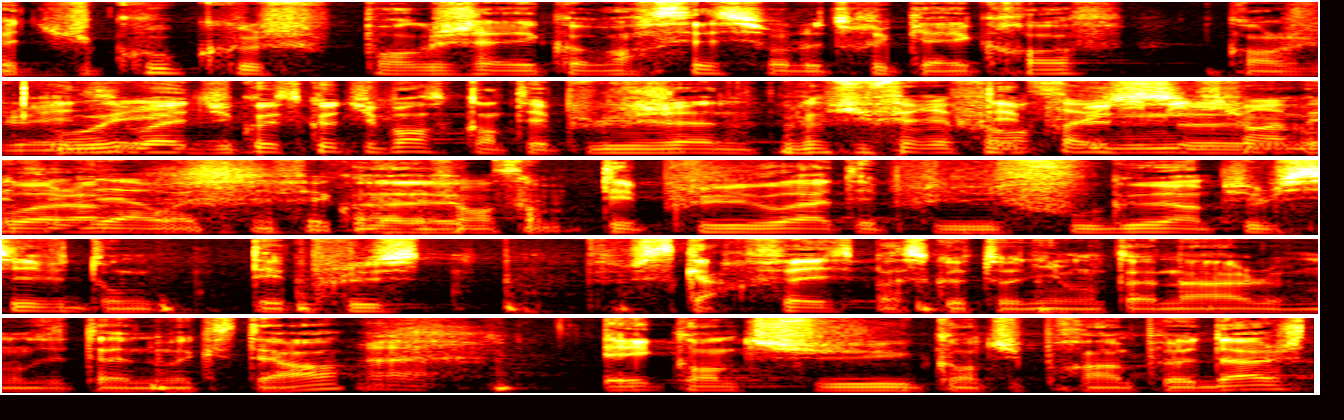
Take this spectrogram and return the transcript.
Euh, bah, du coup, que je, pour que j'avais commencé sur le truc avec Roth, quand je lui ai Oui. dit, ouais, du coup, est-ce que tu penses quand t'es plus jeune, là, tu fais référence à une plus, émission euh, à voilà. ouais, tout à fait, qu'on euh, ensemble. T'es plus, ouais, t'es plus fougueux, impulsif, donc t'es plus Scarface parce que Tony Montana, le monde est à nous, etc. Et quand tu, quand tu prends un peu d'âge,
